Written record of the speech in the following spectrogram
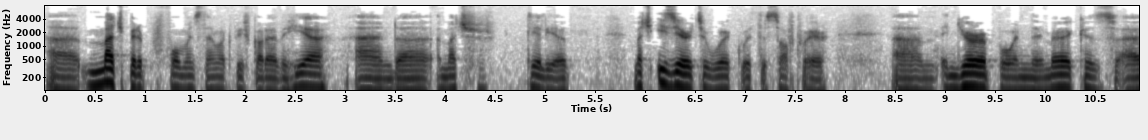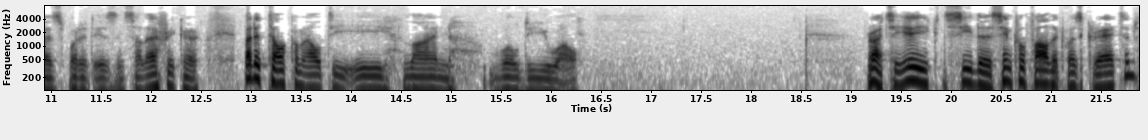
Uh, much better performance than what we've got over here, and uh, a much clearly a much easier to work with the software um, in Europe or in the Americas as what it is in South Africa. But a Telkom LTE line will do you well. Right, so here you can see the central file that was created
